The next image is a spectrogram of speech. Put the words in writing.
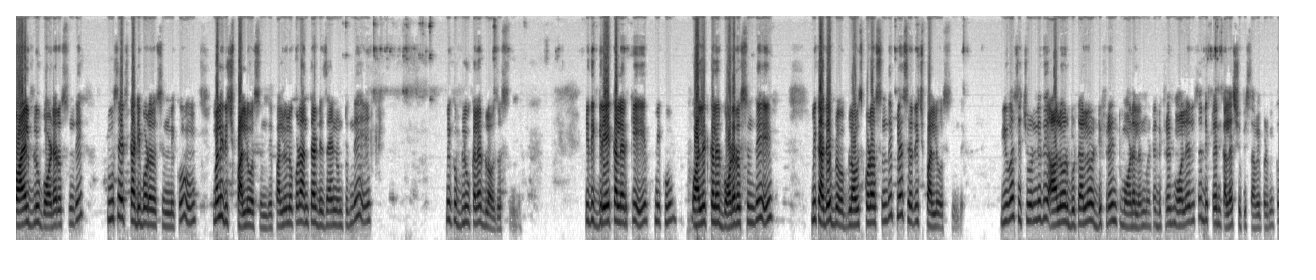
రాయల్ బ్లూ బార్డర్ వస్తుంది. టూ సైడ్స్ కడ్డీ బార్డర్ వస్తుంది మీకు. మళ్ళీ రిచ్ పళ్ళు వస్తుంది. పళ్ళులో కూడా అంతా డిజైన్ ఉంటుంది. మీకు బ్లూ కలర్ బ్లౌజ్ వస్తుంది. ఇది గ్రే కలర్కి మీకు వాలెట్ కలర్ బార్డర్ వస్తుంది. మీకు అదే బ్లౌజ్ కూడా వస్తుంది. ప్లస్ రిచ్ పళ్ళు వస్తుంది. వ్యూవర్స్ ఇది చూడండి ఇది ఆల్ ఓవర్ బుటాలో డిఫరెంట్ మోడల్ అన్నమాట. డిఫరెంట్ మోడల్స్ డిఫరెంట్ కలర్స్ చూపిస్తాము ఇప్పుడు మీకు.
